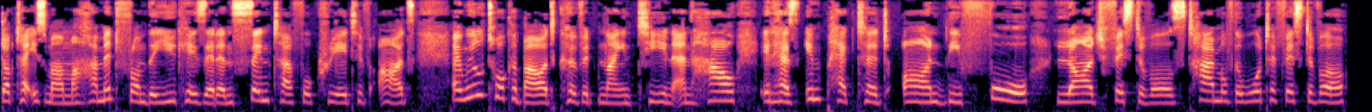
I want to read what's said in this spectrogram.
Dr. Ismail Mahomed from the UKZN Centre for Creative Arts. And we'll talk about COVID 19 and how it has impacted on the four large festivals Time of the Writer Festival,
